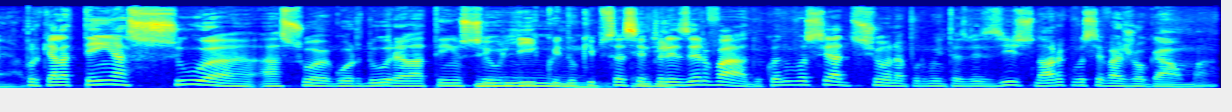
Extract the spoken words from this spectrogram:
ela. Porque ela tem a sua, a sua gordura, ela tem o seu líquido que precisa ser Hum, entendi. preservado. Quando você adiciona por muitas vezes isso, na hora que você vai jogar uma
